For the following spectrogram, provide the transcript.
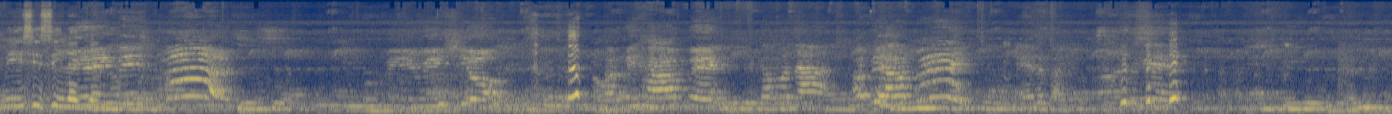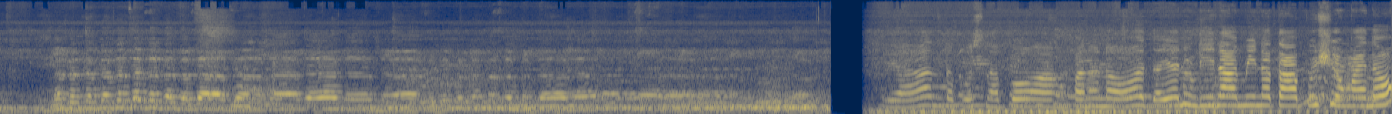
Busy sila dyan. We wish you happy happy. Ikaw mo na. Happy happy. Ano ba? Sige. Yan, tapos na po ang panonood. Ayan, hindi namin natapos yung ano,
